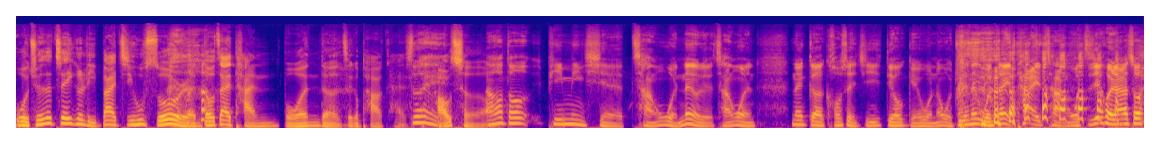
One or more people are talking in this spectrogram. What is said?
我觉得这一个礼拜几乎所有人都在谈伯恩的这个 podcast，对，好扯哦。然后都拼命写长文，那有长文，那个口水鸡丢给我，那我觉得那个文章也太长，我直接回答他说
